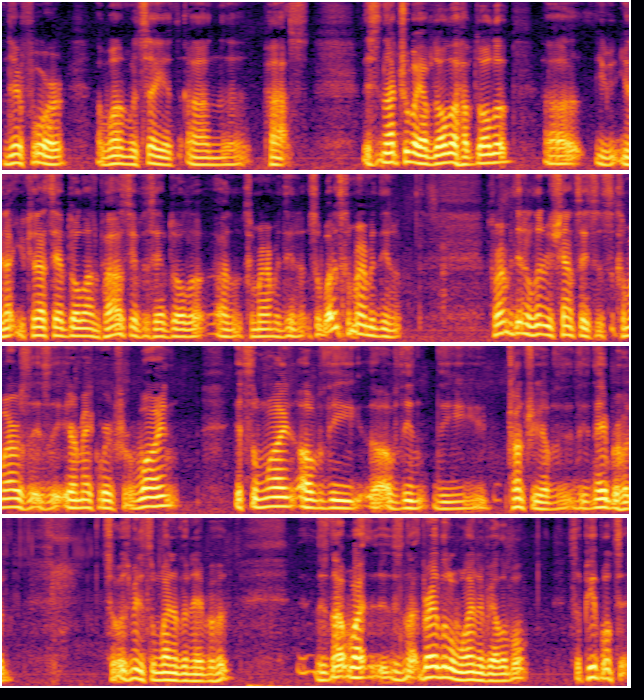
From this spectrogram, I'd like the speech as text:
Therefore, one would say it on the pas. This is not true by Havdalah. Havdalah, uh, you not, you cannot say Havdalah on pas. You have to say Havdalah on Chamar Medina. So what is Chamar Medina? Chamar Medina literally translates. Chamar is, is the Aramaic word for wine it's the wine of the of the the country of the, the neighborhood. So it doesn't mean it's the wine of the neighborhood. There's not wine, there's not very little wine available. So people, t-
